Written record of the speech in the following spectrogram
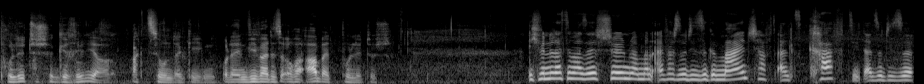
politische Guerilla-Aktion dagegen? Oder inwieweit ist eure Arbeit politisch? Ich finde das immer sehr schön, wenn man einfach so diese Gemeinschaft als Kraft sieht, also diese,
